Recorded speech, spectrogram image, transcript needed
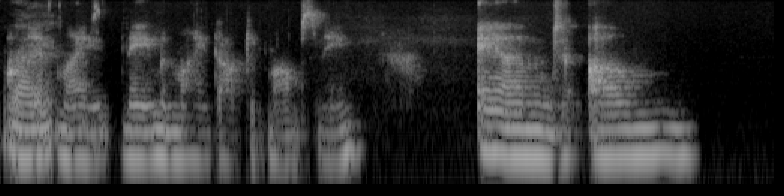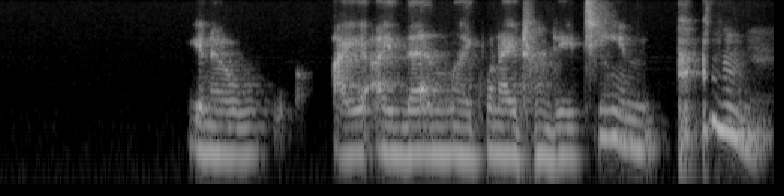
Right. it, my name and my adopted mom's name. And um, you know, I I then like when I turned 18 and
